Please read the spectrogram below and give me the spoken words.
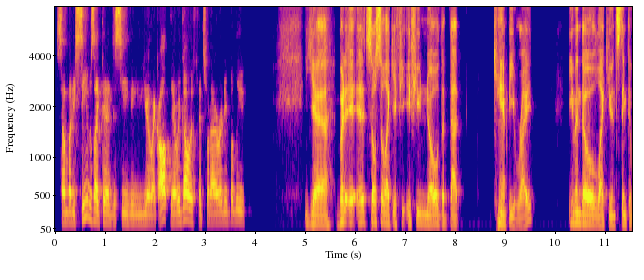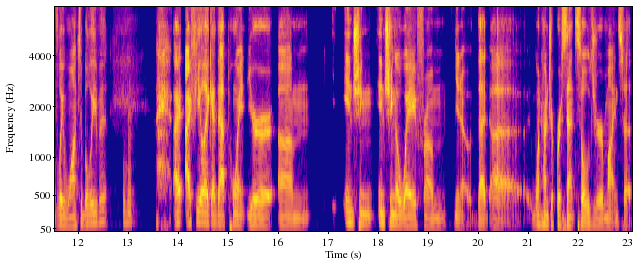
somebody seems like they're deceiving you. You're like, oh, there we go. It fits what I already believe. Yeah, but it, it's also like if you if you know that that can't be right, even though like you instinctively want to believe it, mm-hmm. I I feel like at that point you're um inching inching away from you know that uh 100% soldier mindset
